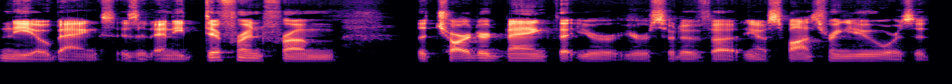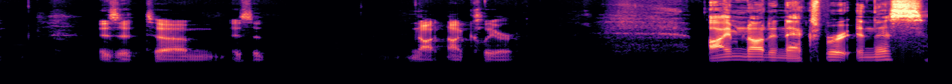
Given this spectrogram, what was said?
neobanks? Is it any different from the chartered bank that you're you're sort of uh, you know sponsoring you, or is it is it um, is it not not clear? I'm not an expert in this.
